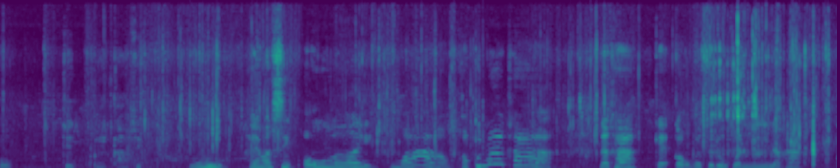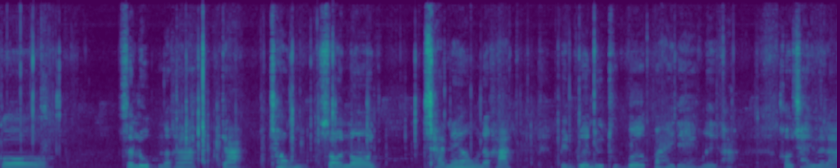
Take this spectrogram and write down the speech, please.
หกเจ็ดแปดเก้าสิบอู้ให้มาสิบองค์เลย ว้าว ขอบคุณมากค่ะนะคะ แกะกล่องพัสดุวันนี้นะคะ ก็สรุปนะคะ จากช่องสอนอชาแนลนะคะ เป็นเพื่อนยูทูบเบอร์ป้ายแดงเลยค่ะ เขาใช้เวลา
